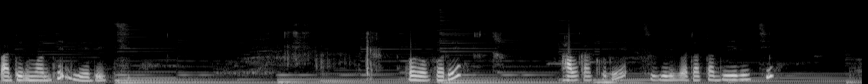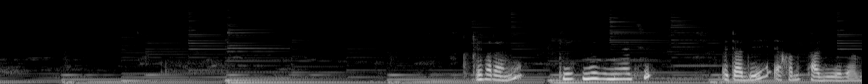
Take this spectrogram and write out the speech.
বাটির মধ্যে দিয়ে দিচ্ছি। ওর উপরে হালকা করে সুজির বাটাটা দিয়ে দিচ্ছি। এবার আমি কিশমিশ নিয়েছি, এটা দিয়ে এখন সাজিয়ে দেব।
